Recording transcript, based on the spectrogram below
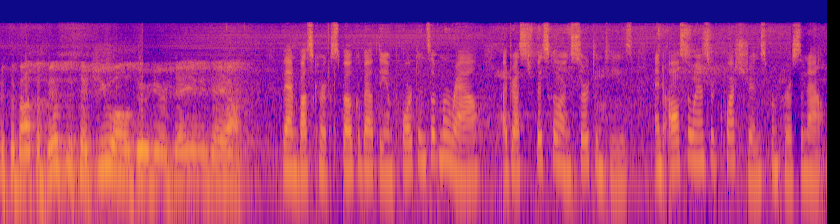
It's about the business that you all do here day in and day out. Van Buskirk spoke about the importance of morale, addressed fiscal uncertainties, and also answered questions from personnel.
